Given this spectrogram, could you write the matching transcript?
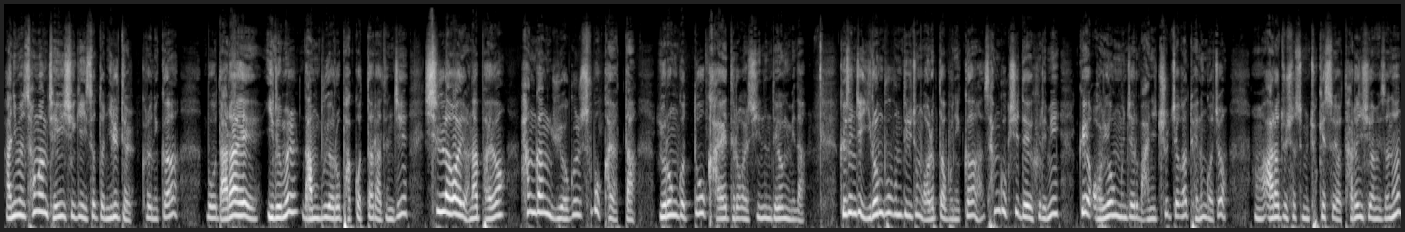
아니면 성왕 제위식에 있었던 일들 그러니까 뭐 나라의 이름을 남부여로 바꿨다라든지 신라와 연합하여 한강 유역을 수복하였다. 이런 것도 가에 들어갈 수 있는 내용입니다. 그래서 이제 이런 부분들이 좀 어렵다 보니까 삼국시대의 흐름이 꽤 어려운 문제로 많이 출제가 되는 거죠. 어, 알아두셨으면 좋겠어요. 다른 시험에서는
